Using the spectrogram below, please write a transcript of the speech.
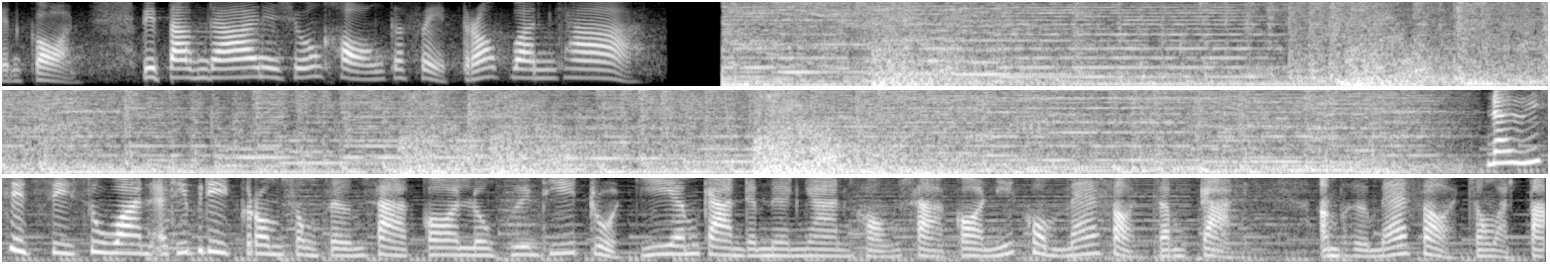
กันก่อน ติดตามได้ในช่วงของเกษตรรอบวันค่ะ นายวิสิตศรีสุวรรณ อธิบดีกรมส่งเสริมสากลลงพื้นที่ตรวจเยี่ยมการดำเนินงานของสากลนิคมแม่สอดจำกัดอำเภอแม่สอดจังหวัดต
